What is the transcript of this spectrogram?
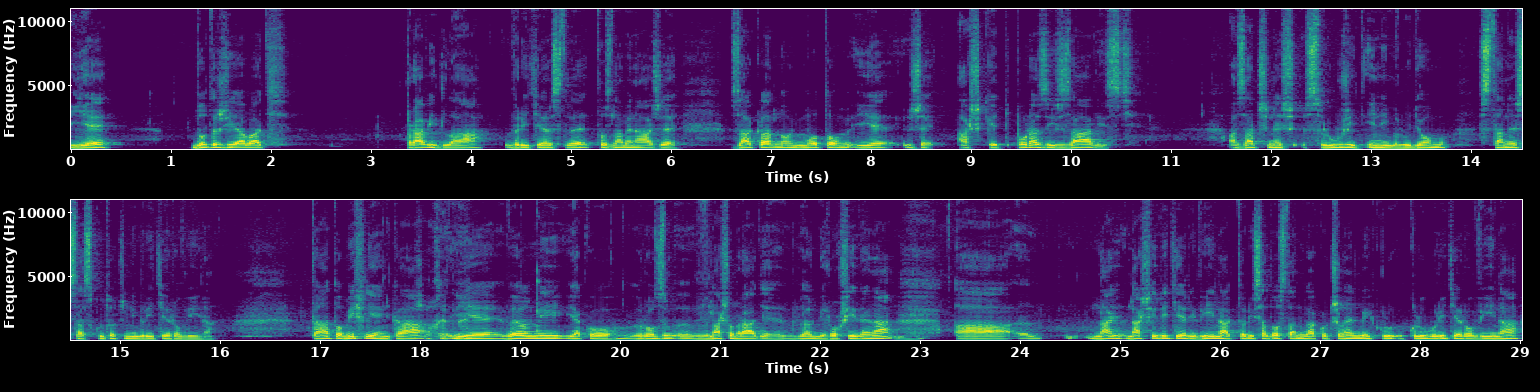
je dodržiavať pravidlá v rytierstve. To znamená, že základným motom je, že až keď porazíš závisť a začneš slúžiť iným ľuďom, staneš sa skutočným rytierom vína. Táto myšlienka je veľmi ako roz, v našom ráde veľmi rozšírená a na, naši rytieri vína, ktorí sa dostanú ako členmi klubu rytierov vína,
